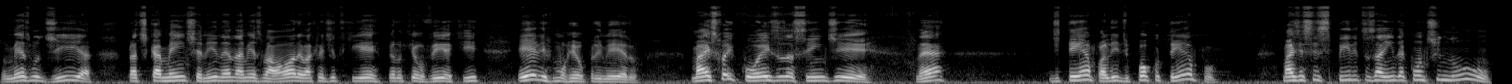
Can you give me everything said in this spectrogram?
no mesmo dia, praticamente ali né, na mesma hora. Eu acredito que, pelo que eu vi aqui, ele morreu primeiro. Mas foi coisas assim de, né, de tempo ali, de pouco tempo, mas esses espíritos ainda continuam.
